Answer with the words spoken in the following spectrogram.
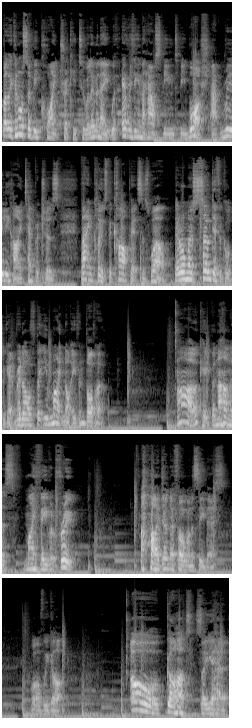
But they can also be quite tricky to eliminate, with everything in the house needing to be washed at really high temperatures. That includes the carpets as well. They're almost so difficult to get rid of that you might not even bother. Ah, okay, bananas. My favourite fruit. Oh, I don't know if I want to see this. What have we got? Oh, God! So yeah,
